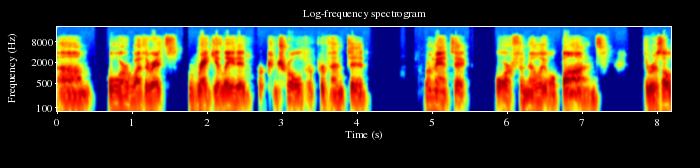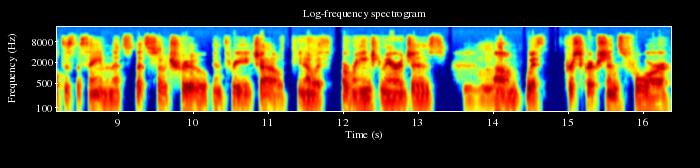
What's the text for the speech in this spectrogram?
um, or whether it's regulated or controlled or prevented romantic or familial bonds the result is the same and that's that's so true in 3HO you know with arranged marriages mm-hmm. um, with prescriptions for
